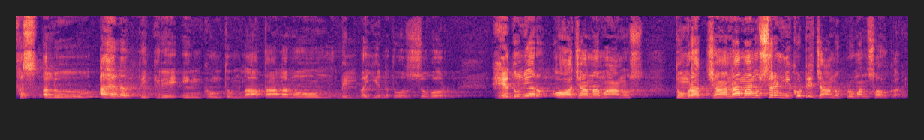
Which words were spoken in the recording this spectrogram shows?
ফাসআলু আহলা যিকরি ইন কুনতুম লা তা'লামুন বিল বায়িনাতি ওয়াজ জুবুর হে দুনিয়ার অজানা মানুষ, তোমরা জানা মানুষের নিকটে জানো প্রমাণ সহকারে।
